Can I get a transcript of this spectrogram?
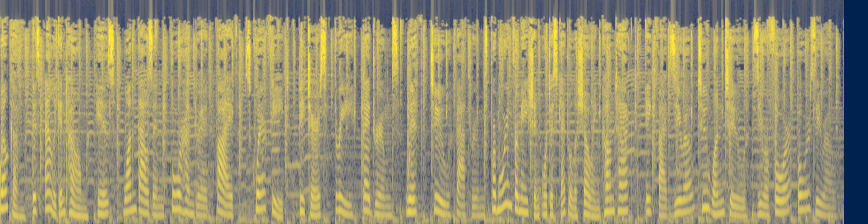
Welcome. This elegant home is 1,405 square feet. Features three bedrooms with two bathrooms. For more information or to schedule a showing, contact 850 212 0440.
